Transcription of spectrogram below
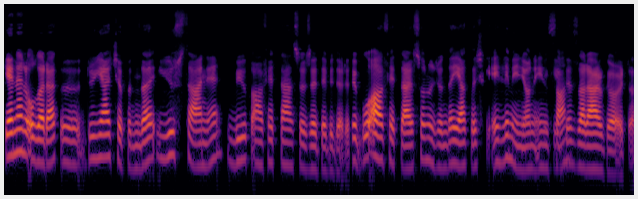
Genel olarak e, dünya çapında 100 tane büyük afetten söz edebiliriz. Ve bu afetler sonucunda yaklaşık 50 milyon insan zarar gördü.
